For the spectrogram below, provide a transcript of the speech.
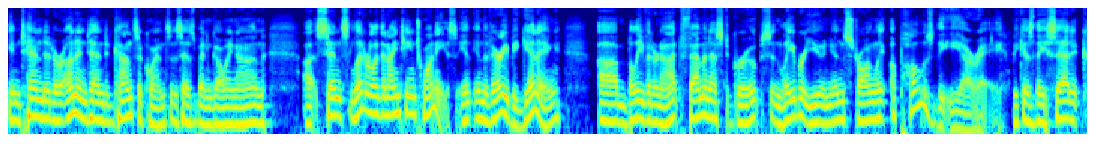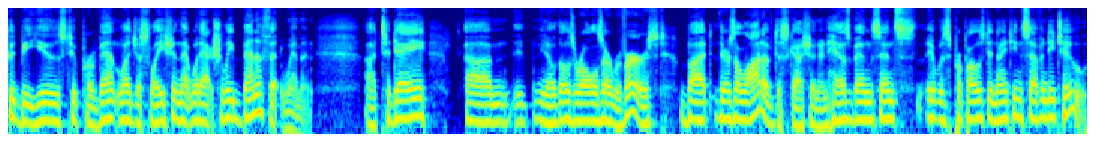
intended or unintended consequences, has been going on uh, since literally the 1920s. In, in the very beginning, um, believe it or not, feminist groups and labor unions strongly opposed the ERA because they said it could be used to prevent legislation that would actually benefit women. Uh, today, um, you know, those roles are reversed, but there's a lot of discussion and has been since it was proposed in 1972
